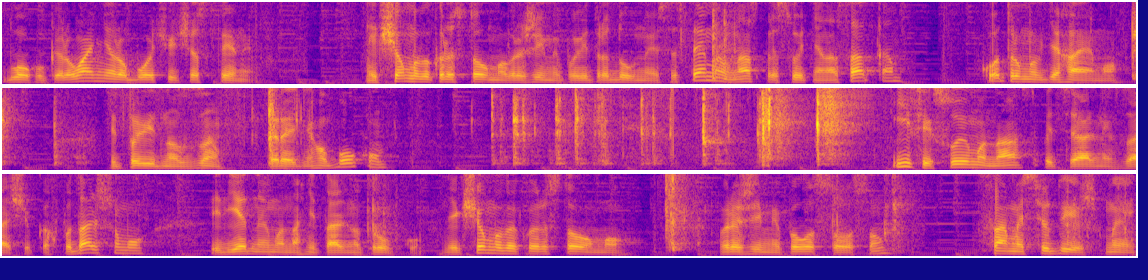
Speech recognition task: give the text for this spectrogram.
блоку керування робочої частини. Якщо ми використовуємо в режимі повітродувної системи, у нас присутня насадка, котру ми вдягаємо відповідно з переднього боку і фіксуємо на спеціальних защіпках. В подальшому під'єднуємо нагнітальну трубку. Якщо ми використовуємо в режимі пилососу, саме сюди ж ми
